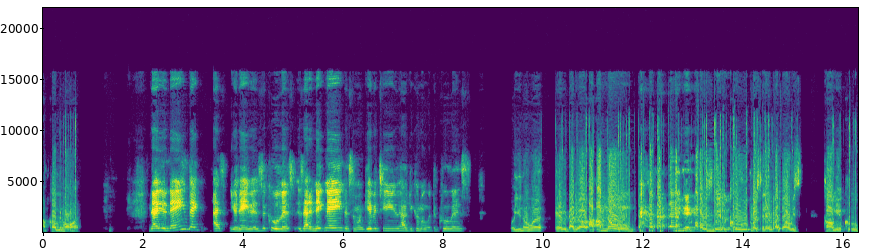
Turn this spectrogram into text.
I'm coming hard. Now your name, they as your name is the coolest. Is that a nickname? Did someone give it to you? How'd you come up with the coolest? Well, you know what? Everybody, I, I'm known always being a cool person. Everybody always call me a cool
